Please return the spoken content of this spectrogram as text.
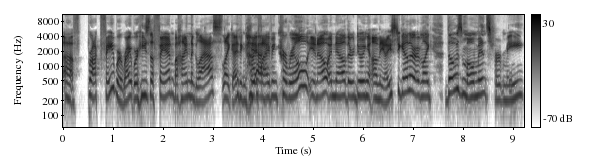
uh, Brock Faber, right? Where he's the fan behind the glass, like I think high fiving yeah. Kirill, you know, and now they're doing it on the ice together. I'm like, those moments for me,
